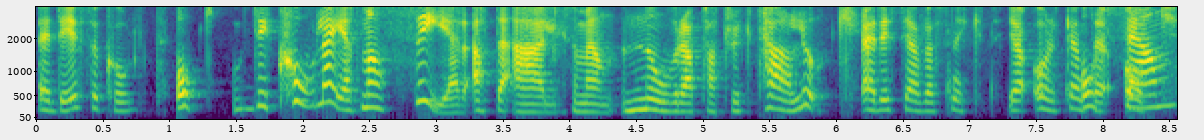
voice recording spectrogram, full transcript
Är det så coolt? Och det coola är att man ser att det är liksom en Nora Patrick Ta-look. Är det så jävla snyggt? Jag orkar inte. Och sen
